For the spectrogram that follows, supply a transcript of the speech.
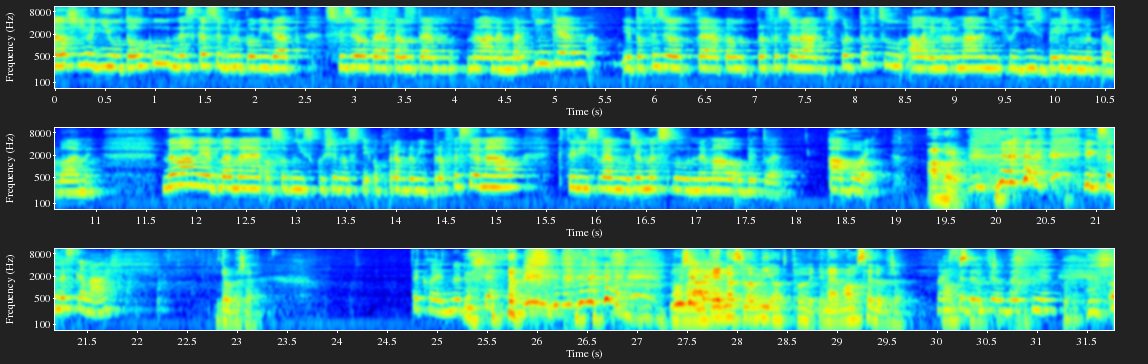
dalšího dílu Tolku. Dneska si budu povídat s fyzioterapeutem Milanem Martínkem. Je to fyzioterapeut profesionálních sportovců, ale i normálních lidí s běžnými problémy. Milan je dle mé osobní zkušenosti opravdový profesionál, který svému řemeslu nemálo obětuje. Ahoj. Ahoj. Jak se dneska máš? Dobře. Takhle jednoduše. mám rád jednoslovný odpověď. Ne, mám se dobře. Máš mám se, dobře, dobře obecně.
